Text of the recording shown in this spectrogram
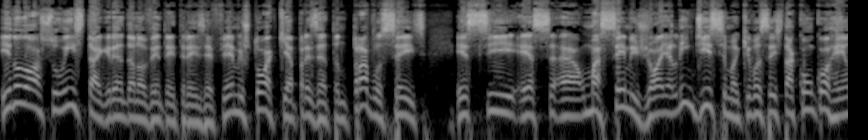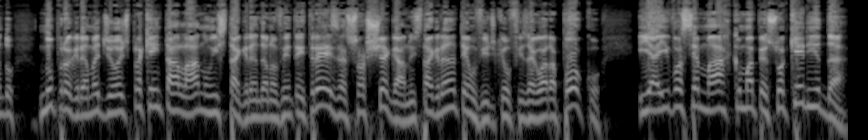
e no nosso Instagram da 93 FM, estou aqui apresentando para vocês esse essa é, uma semi-joia lindíssima que você está concorrendo no programa de hoje. Para quem está lá no Instagram da 93, é só chegar no Instagram, tem um vídeo que eu fiz agora há pouco, e aí você marca uma pessoa querida,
